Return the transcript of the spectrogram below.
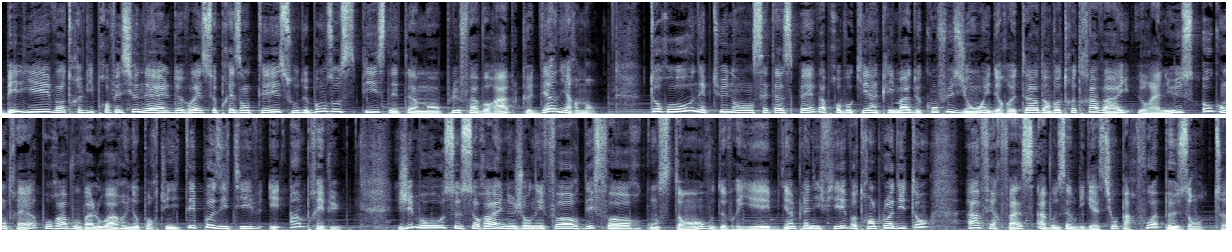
Bélier, votre vie professionnelle devrait se présenter sous de bons auspices nettement plus favorables que dernièrement. Taureau, Neptune en cet aspect va provoquer un climat de confusion et de retard dans votre travail. Uranus, au contraire, pourra vous valoir une opportunité positive et imprévue. Gémeaux, ce sera une journée forte d'efforts constants. Vous devriez bien planifier votre emploi du temps à faire face à vos obligations parfois pesantes.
